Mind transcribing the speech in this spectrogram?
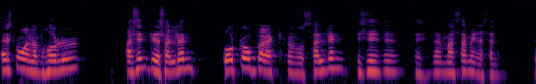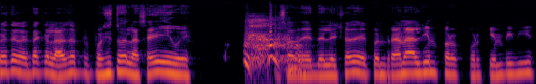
Es como a lo mejor hacen que salgan poco para que cuando salgan se sientan, se sientan más amenazantes. Fíjate ahorita que lo haces a propósito de la serie, güey. O sea, de- del hecho de encontrar a alguien por, por quien vivir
